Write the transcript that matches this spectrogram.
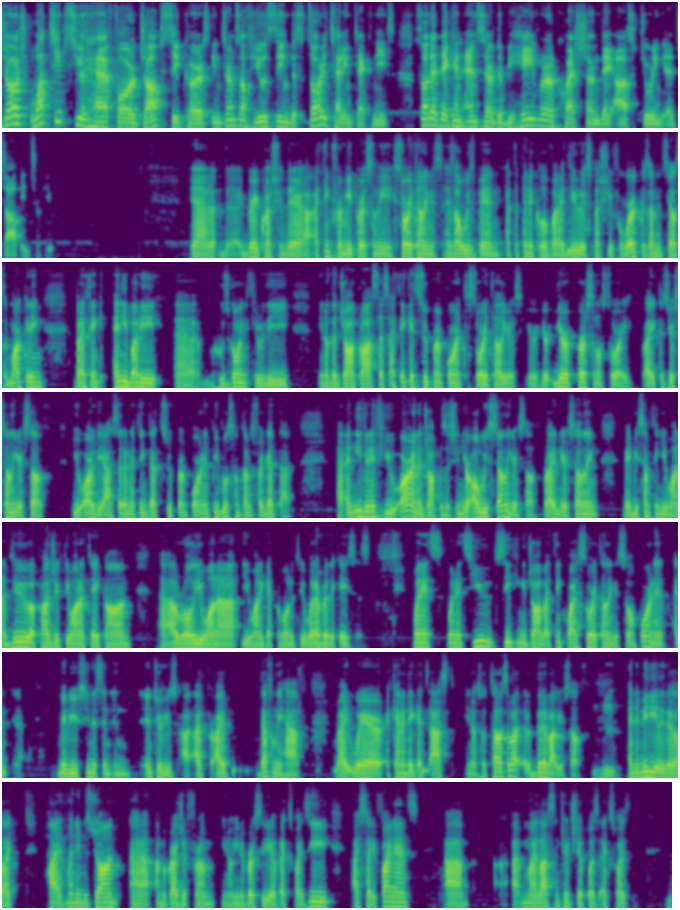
George, what tips you have for job seekers in terms of using the storytelling techniques so that they can answer the behavioral question they ask during a job interview? Yeah, great question there. I think for me personally, storytelling is, has always been at the pinnacle of what I do, especially for work because I'm in sales and marketing. But I think anybody uh, who's going through the you know the job process, I think it's super important to storytellers your your your personal story, right? Because you're selling yourself you are the asset and i think that's super important and people sometimes forget that. And even if you are in a job position you're always selling yourself right? You're selling maybe something you want to do a project you want to take on uh, a role you want to you want to get promoted to whatever the case is. When it's when it's you seeking a job i think why storytelling is so important and maybe you've seen this in, in interviews I, I, I definitely have right? Where a candidate gets asked you know so tell us about a bit about yourself. Mm-hmm. and immediately they're like hi, my name is John. Uh, I'm a graduate from you know University of XYZ. I study finance. Um, my last internship was XYZ.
